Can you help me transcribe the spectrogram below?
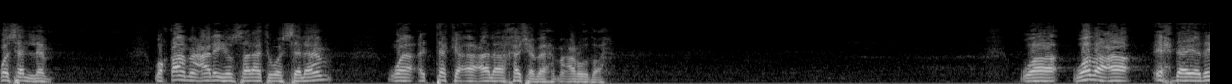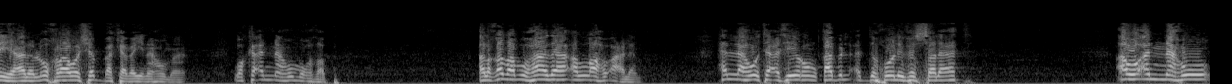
وسلم وقام عليه الصلاة والسلام واتكأ على خشبة معروضة ووضع إحدى يديه على الأخرى وشبك بينهما وكأنه مغضب الغضب هذا الله أعلم. هل له تأثير قبل الدخول في الصلاة؟ أو أنه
